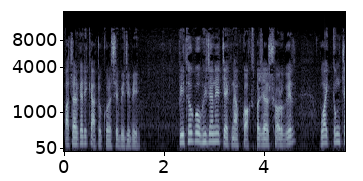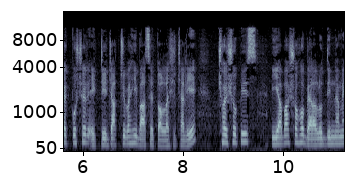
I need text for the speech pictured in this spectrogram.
পাচারকারীকে আটক করেছে বিজিবি। পৃথক অভিযানে টেকনাফ কক্সবাজার সড়কের হোয়াইটকং চেকপোস্টের একটি যাত্রীবাহী বাসের তল্লাশি চালিয়ে ছয়শো পিস ইয়াবা সহ বেলালুদ্দিন নামে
